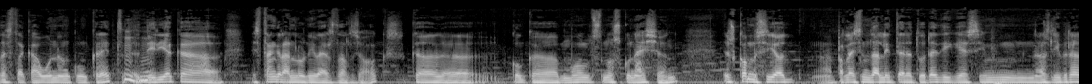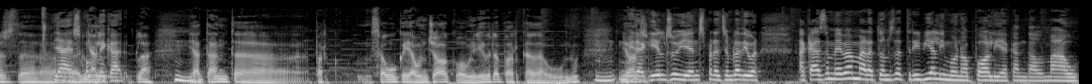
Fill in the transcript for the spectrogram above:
destacar un en concret, uh Mhm. -huh. diria que és tan gran l'univers dels jocs que, eh, com que molts no es coneixen, és com si jo eh, parléssim de literatura i diguéssim els llibres de... Ja, és complicat. clar, Mhm. hi ha tanta... Per, segur que hi ha un joc o un llibre per cada un. No? Mm, Mira, aquí els oients, per exemple, diuen a casa meva maratons de Trivial i Monopoly a Can Dalmau.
